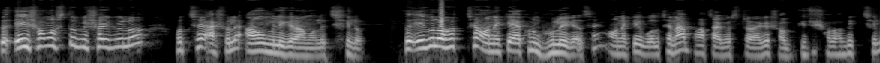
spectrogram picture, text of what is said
তো এই সমস্ত বিষয়গুলো হচ্ছে আসলে আওয়ামী লীগের আমলে ছিল। তো এগুলো হচ্ছে অনেকে এখন ভুলে গেছে, অনেকেই বলছে, না, পাঁচ আগস্টের আগে সবকিছু স্বাভাবিক ছিল।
